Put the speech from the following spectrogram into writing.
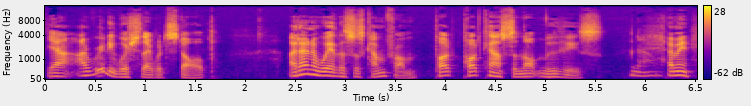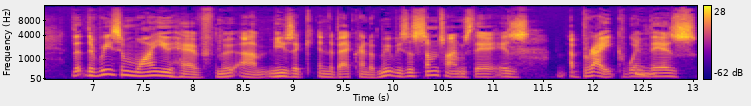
Yeah, I really wish they would stop. I don't know where this has come from. Pod- podcasts are not movies. No. I mean, the, the reason why you have mu- um, music in the background of movies is sometimes there is a break when Mhm. there's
